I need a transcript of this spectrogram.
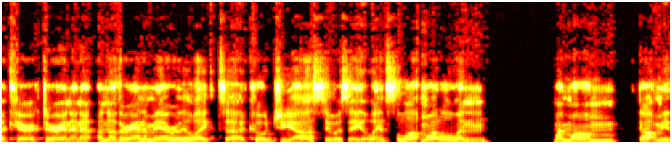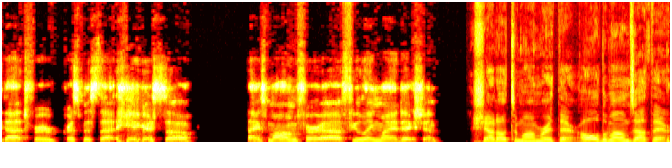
a character in an, another anime I really liked, uh, Code Geass. It was a Lancelot model, and my mom got me that for Christmas that year. So thanks, mom, for uh, fueling my addiction. Shout out to mom right there. All the moms out there.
